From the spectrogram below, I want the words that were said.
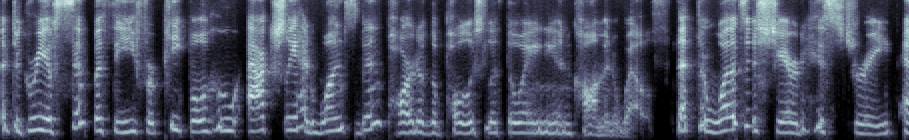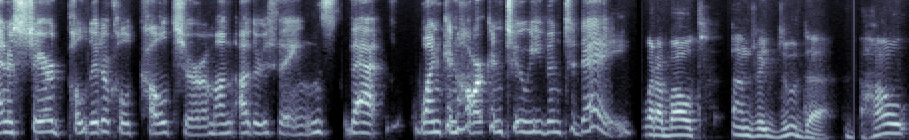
a degree of sympathy for people who actually had once been part of the Polish Lithuanian Commonwealth, that there was a shared history and a shared political culture, among other things, that one can hearken to even today. What about Andrzej Duda, how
